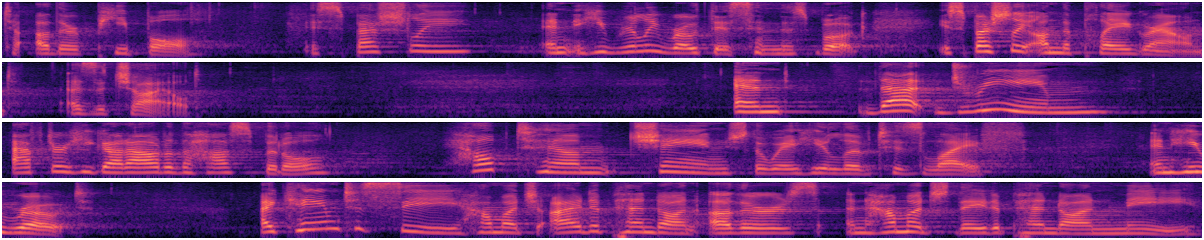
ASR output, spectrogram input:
to other people especially, and he really wrote this in this book, especially on the playground as a child. And that dream, after he got out of the hospital, helped him change the way he lived his life. And he wrote, I came to see how much I depend on others and how much they depend on me.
